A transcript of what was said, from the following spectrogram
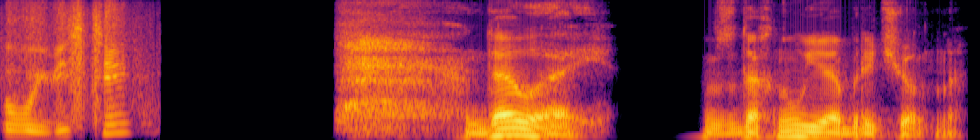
Вывести? Давай. Вздохнул я обреченно.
